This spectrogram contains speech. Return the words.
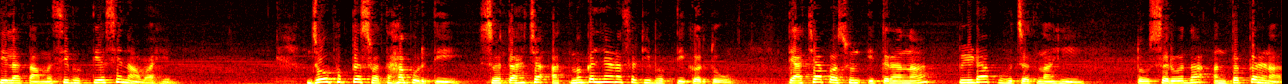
तिला तामसी भक्ती असे नाव आहे. जो फक्त स्वतःपुरती स्वतःच्या आत्मकल्याणासाठी भक्ती करतो त्याच्यापासून इतरांना पीडा पोहोचत नाही. तो सर्वदा अंतःकरणात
